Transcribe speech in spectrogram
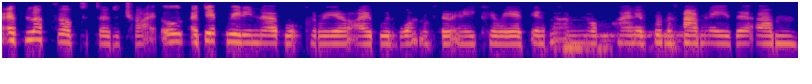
I've loved since I was a child. I didn't really know what career I would want, if there were any careers in. I'm not kind of from a family that um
